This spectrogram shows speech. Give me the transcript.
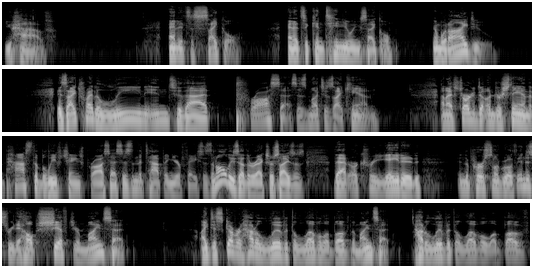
you have. And it's a cycle, and it's a continuing cycle. And what I do is I try to lean into that process as much as I can. And I've started to understand that past the belief change processes and the tapping your faces and all these other exercises that are created in the personal growth industry to help shift your mindset. I discovered how to live at the level above the mindset, how to live at the level above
